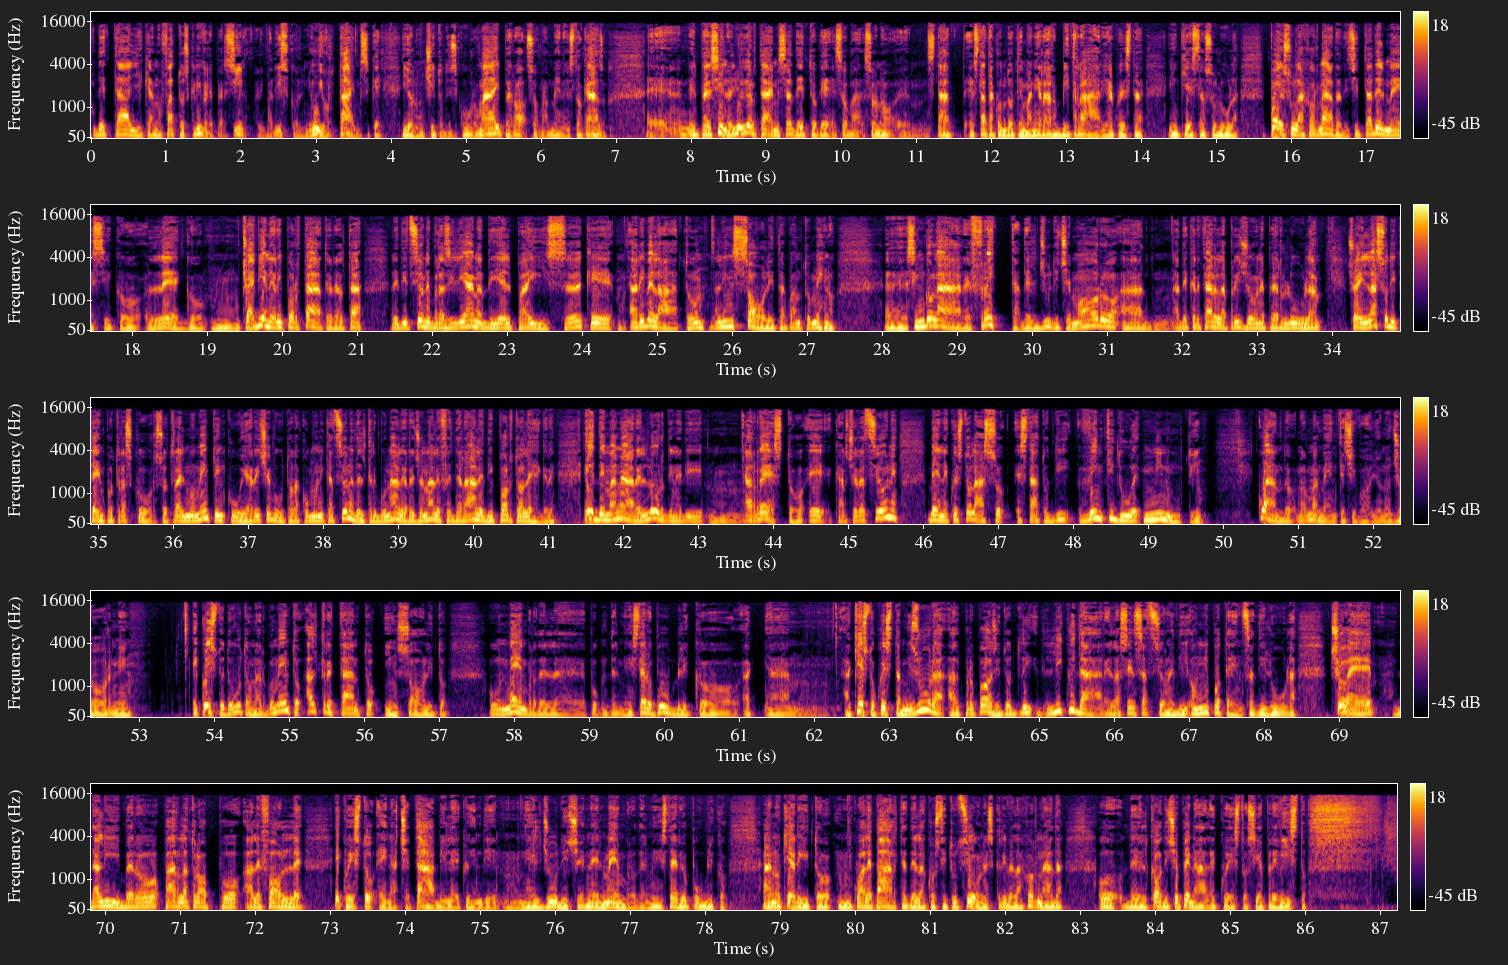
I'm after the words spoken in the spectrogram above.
dettagli che hanno fatto scrivere persino, ribadisco, il New York Times, che io non cito di sicuro mai, però insomma almeno in questo caso, eh, persino il New York Times ha detto che insomma sono, eh, stat, è stata condotta in maniera arbitraria questa inchiesta su Lula. Poi sulla jornada di Città del Messico leggo, mh, mm, cioè viene riportato in realtà l'edizione brasiliana di El País che ha rivelato l'insolita, quantomeno eh, singolare fretta del giudice Moro a, a, decretare la prigione per Lula, cioè il lasso di tempo trascorso tra il momento in cui ha ricevuto la comunicazione del Tribunale regionale federale di Porto Alegre ed emanare l'ordine di mh, mm, arresto e carcerazione, bene, questo lasso è stato di 22 minuti, quando normalmente ci vogliono giorni. E questo è dovuto a un argomento altrettanto insolito, un membro del, del Ministero Pubblico ha, ha, ha, chiesto questa misura al proposito di liquidare la sensazione di onnipotenza di Lula, cioè da libero parla troppo alle folle e questo è inaccettabile, quindi né il giudice né il membro del Ministero Pubblico hanno chiarito in quale parte della Costituzione, scrive la Cornada, o del codice penale questo sia previsto.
